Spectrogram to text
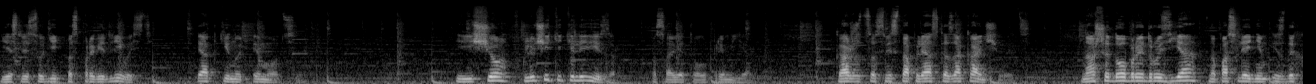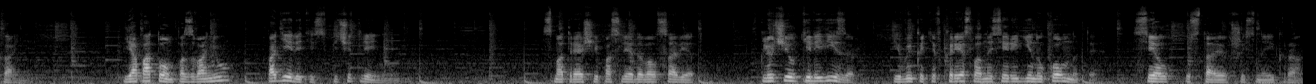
Если судить по справедливости и откинуть эмоции. «И еще включите телевизор», – посоветовал премьер. «Кажется, свистопляска заканчивается. Наши добрые друзья на последнем издыхании. Я потом позвоню, поделитесь впечатлениями». Смотрящий последовал совету. Включил телевизор и, выкатив кресло на середину комнаты, сел, уставившись на экран.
